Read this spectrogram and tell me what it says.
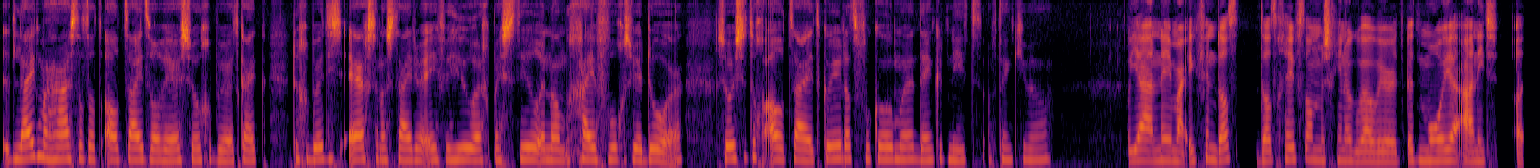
het lijkt me haast dat dat altijd wel weer zo gebeurt. Kijk, er gebeurt iets ergs en dan sta je er even heel erg bij stil en dan ga je vervolgens weer door. Zo is het toch altijd? Kun je dat voorkomen? Denk het niet. Of denk je wel? Ja, nee, maar ik vind dat dat geeft dan misschien ook wel weer het, het mooie aan iets eh,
